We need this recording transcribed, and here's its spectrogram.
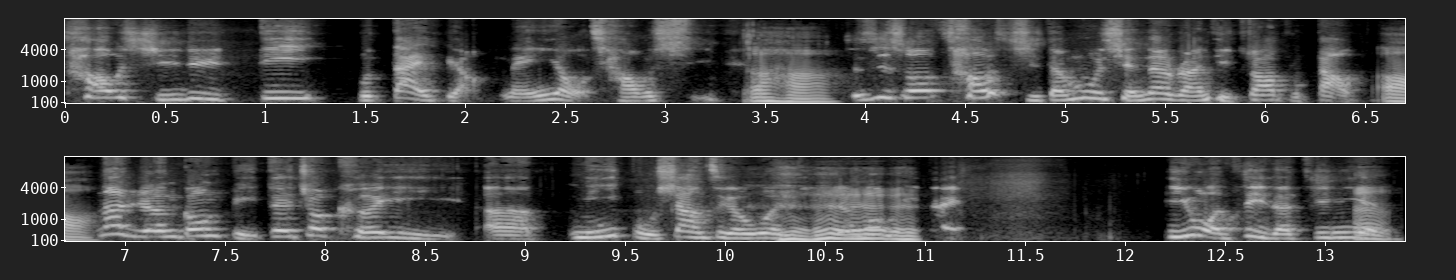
抄袭率低。不代表没有抄袭，啊哈，只是说抄袭的目前那软体抓不到哦，那人工比对就可以呃弥补上这个问题。人工比 对，以我自己的经验，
